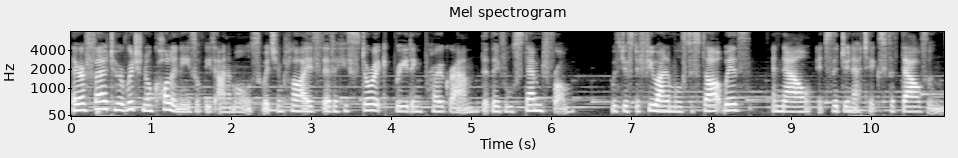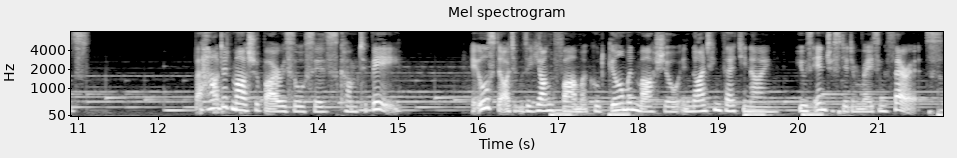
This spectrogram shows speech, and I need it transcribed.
They refer to original colonies of these animals, which implies there's a historic breeding program that they've all stemmed from, with just a few animals to start with, and now it's the genetics for thousands. But how did Marshall Bioresources come to be? It all started with a young farmer called Gilman Marshall in 1939 who was interested in raising ferrets.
